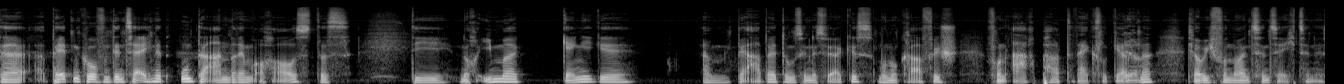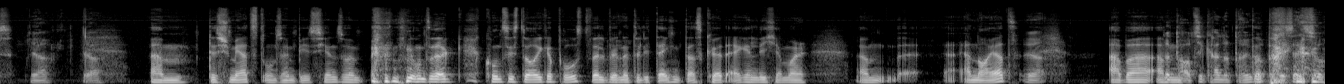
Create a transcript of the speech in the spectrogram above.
Der Bettenkofen, den zeichnet unter anderem auch aus, dass die noch immer gängige Bearbeitung seines Werkes monografisch von Arpad Weichselgärtner, ja. glaube ich, von 1916 ist. Ja, ja. Ähm, das schmerzt uns ein bisschen, so in unserer Kunsthistoriker-Brust, weil wir natürlich denken, das gehört eigentlich einmal ähm, erneuert. Ja. Aber, ähm, da traut sich keiner drüber, weil das ist so,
